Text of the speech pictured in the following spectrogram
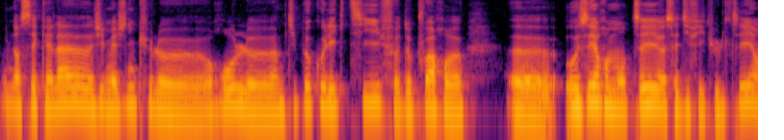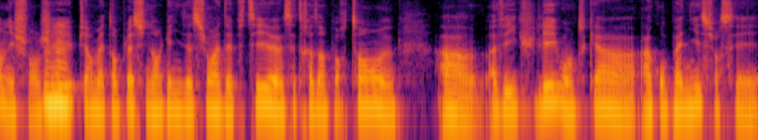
Dans ces cas-là, j'imagine que le rôle un petit peu collectif de pouvoir oser remonter euh, ses difficultés, en échanger, mhm. puis remettre en place une organisation adaptée, euh, c'est très important à, véhiculer ou en tout cas à accompagner sur ces,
